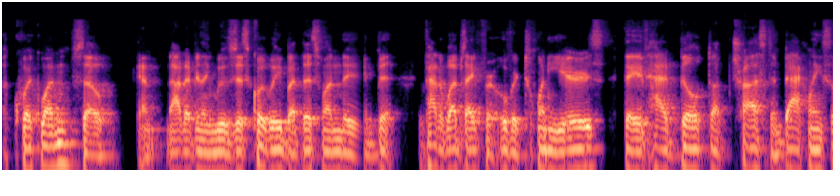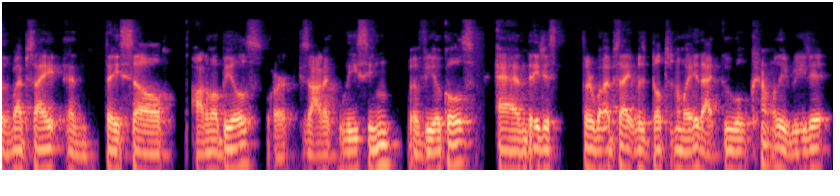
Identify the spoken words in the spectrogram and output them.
a quick one. So again, not everything moves this quickly, but this one they've been They've had a website for over 20 years. They've had built up trust and backlinks to the website, and they sell automobiles or exotic leasing of vehicles. And they just, their website was built in a way that Google couldn't really read it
